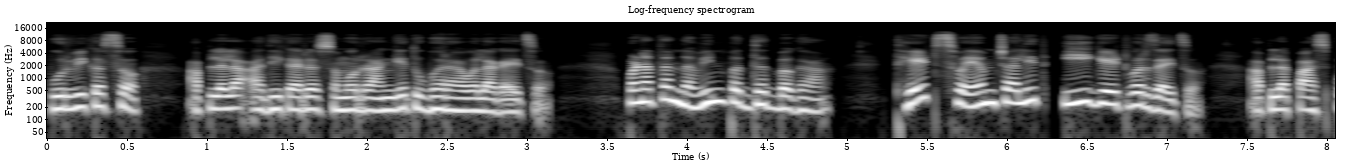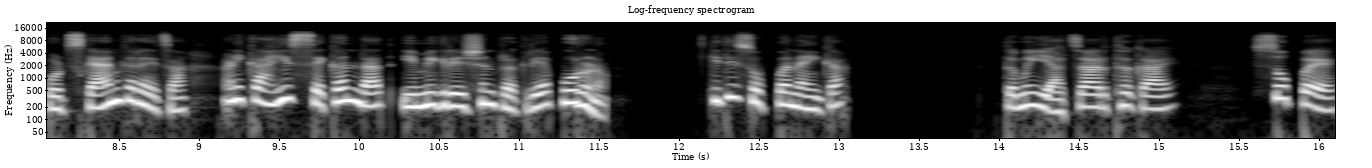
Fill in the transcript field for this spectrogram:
पूर्वी कसं आपल्याला अधिकाऱ्यासमोर रांगेत उभं राहावं लागायचं. पण आता नवीन पद्धत बघा. थेट स्वयंचालित ई गेटवर जायचं. आपला पासपोर्ट स्कॅन करायचा आणि काही सेकंदात इमिग्रेशन प्रक्रिया पूर्ण. किती सोपं नाही का? तर मग याचा अर्थ काय? सोपं आहे.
